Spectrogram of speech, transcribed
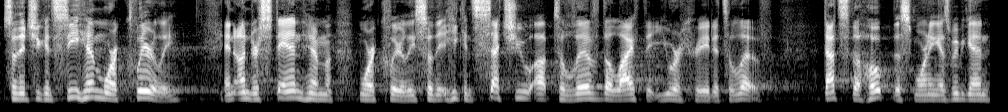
so that you can see Him more clearly and understand Him more clearly so that He can set you up to live the life that you were created to live. That's the hope this morning as we begin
